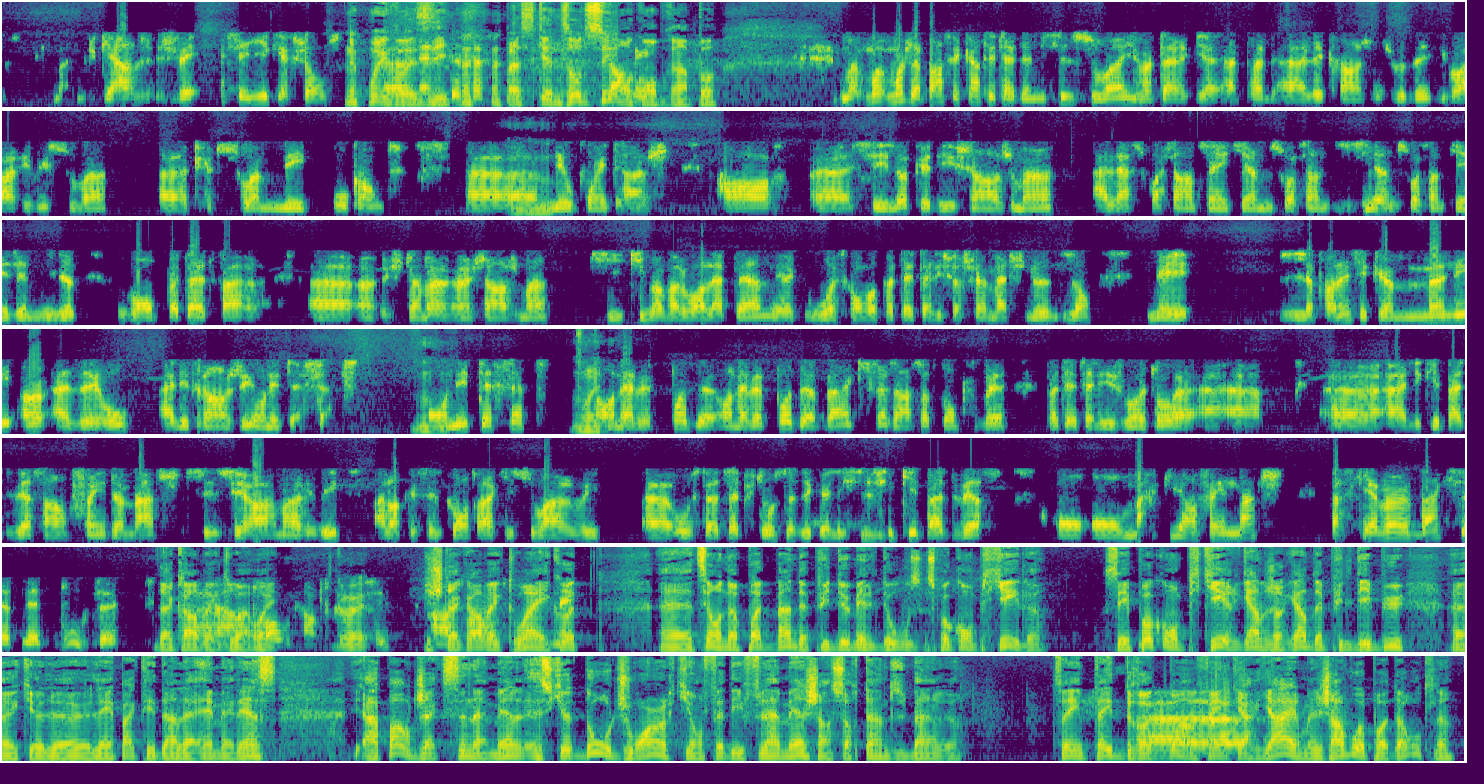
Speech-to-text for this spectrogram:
regarde, je vais essayer quelque chose. Oui, Euh, vas-y. ça- Parce que nous autres aussi, Non, on mais- comprend pas. moi, moi, je pense que quand tu es à domicile, souvent, il va à l'étranger, je veux dire, il va arriver souvent que tu sois mené au compte, euh, mené au pointage. Or, c'est là que des changements à la 65e, 70e, 75e minute vont peut-être faire un- justement un changement qui, qui va valoir la peine, ou est-ce qu'on va peut-être aller chercher un match nul, disons. Mais le problème, c'est que mener 1 à 0 à l'étranger, on était fait. On était fait. Oui. On n'avait pas de, on n'avait pas de banc qui faisait en sorte qu'on pouvait peut-être aller jouer un tour à, à- à- à l'équipe adverse en fin de match. C'est, c'est rarement arrivé, alors que c'est le contraire qui est souvent arrivé euh, au Stade Saputo, c'est-à-dire que les équipes adverses ont, ont marqué en fin de match parce qu'il y avait un banc qui se tenait debout. tu sais. D'accord avec Euh, toi, ouais. en sais. Puis je suis d'accord avec toi. Écoute, euh, tu sais, on n'a pas de banc depuis 2012. C'est pas compliqué, là. C'est pas compliqué. Regarde, je regarde depuis le début euh, que l'impact est dans la MLS. À part Jackson Hamel, est-ce qu'il y a d'autres joueurs qui ont fait des flamèches en sortant du banc, là? Tu sais, peut-être Drogba en Euh, fin de carrière, mais j'en vois pas d'autres, là.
